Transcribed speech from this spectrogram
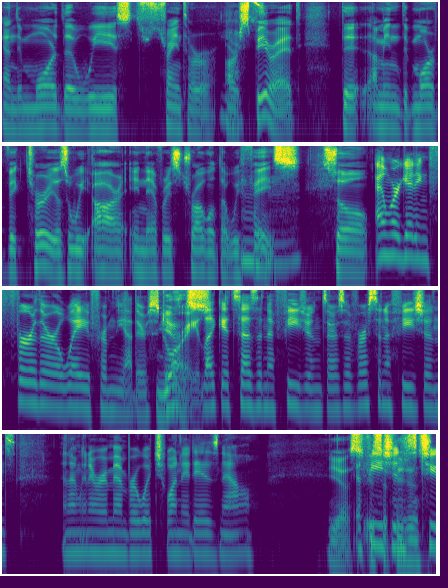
and the more that we strengthen our, our spirit, the I mean, the more victorious we are in every struggle that we Mm-hmm. face. So And we're getting further away from the other story. Yes. Like it says in Ephesians, there's a verse in Ephesians, and I'm going to remember which one it is now. yes, it's Ephesians two.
